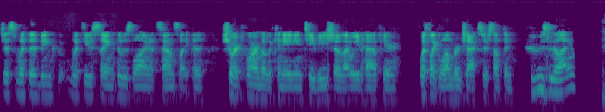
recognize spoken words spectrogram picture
just with it being, with you saying Who's Line, it sounds like a short form of a Canadian TV show that we'd have here. With like lumberjacks or something. Who's Line?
